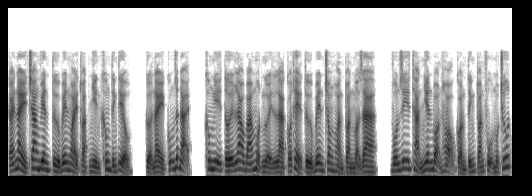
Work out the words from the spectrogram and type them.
Cái này trang viên từ bên ngoài thoạt nhìn không tính tiểu, cửa này cũng rất đại, không nghĩ tới lao bá một người là có thể từ bên trong hoàn toàn mở ra, vốn dĩ thản nhiên bọn họ còn tính toán phụ một chút,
